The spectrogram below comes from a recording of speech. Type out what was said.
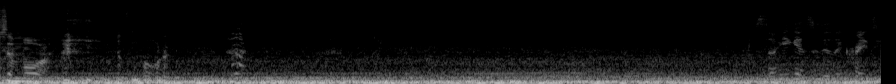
some more. More. so he gets to do the crazy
